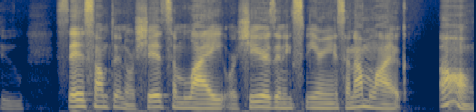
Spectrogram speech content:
to says something or sheds some light or shares an experience, and I'm like, oh,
